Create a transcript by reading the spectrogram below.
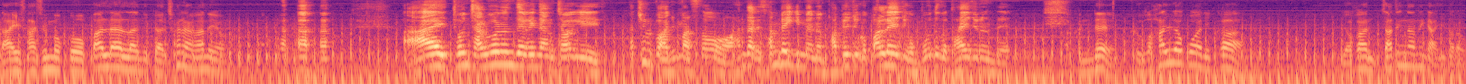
나이 40 먹고 빨래 하려니까 처량하네요. 아이 돈 잘 버는데 그냥 저기 하출부 아줌마 써 한 달에 300이면은 밥 해주고 빨래 해주고 모든 거 다 해주는데 아, 근데 그거 하려고 하니까 여간 짜증나는 게 아니더라고.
